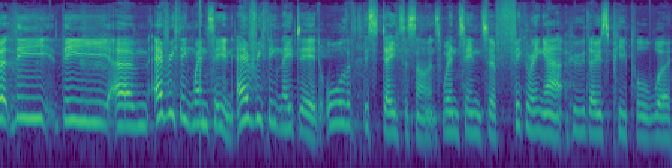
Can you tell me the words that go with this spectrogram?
but the, the, um, everything went in, everything they did, all of this data science went into figuring out who those people were,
